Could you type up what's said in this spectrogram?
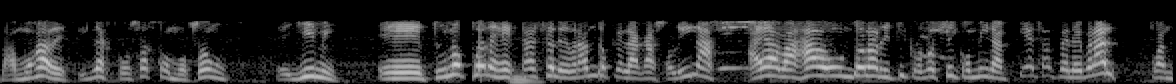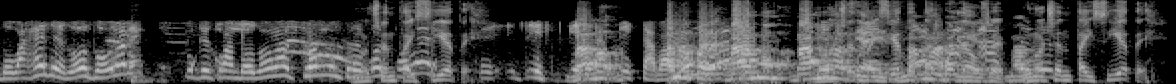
Vamos a decir las cosas como son. Eh, Jimmy, eh, tú no puedes estar celebrando que la gasolina haya bajado un dólar y pico, no chicos, mira, empieza a celebrar cuando baje de dos dólares, porque cuando Donald Trump entregó 87. el poder, eh, eh, vamos, está, vamos, vamos, vamos, hacia 87, ¿te acuerdas, José? 1.87.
